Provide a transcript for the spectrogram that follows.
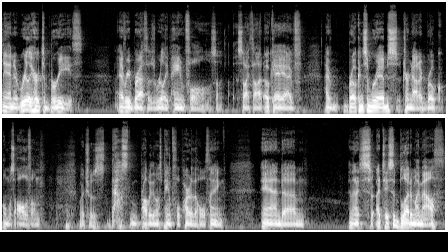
And it really hurt to breathe. Every breath was really painful. So, so I thought, okay, I've, I've broken some ribs. It turned out I broke almost all of them which was that was probably the most painful part of the whole thing. And um, and then I, I tasted blood in my mouth.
